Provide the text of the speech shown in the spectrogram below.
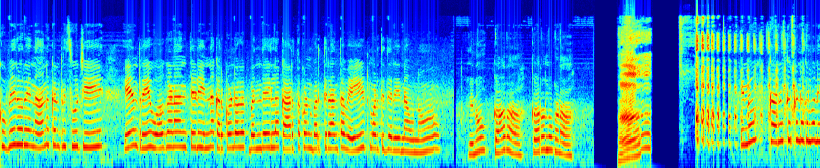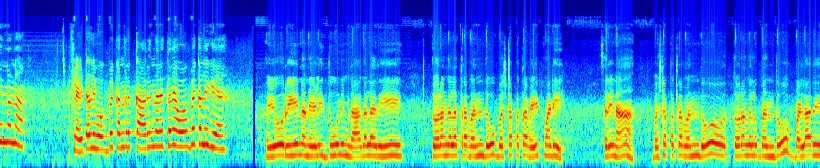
ಕುಬೇರವ್ರೆ ನಾನು ಕಣ್ರಿ ಸೂಜಿ. ಏನ್ರಿ ಹೋಗೋಣ ಅಂತೇಳಿ ಇನ್ನೂ ಕರ್ಕೊಂಡು ಹೋಗಕ್ಕೆ ಬಂದೇ ಇಲ್ಲ ಕಾರ್ ತಗೊಂಡು ಬರ್ತೀರಾ ಅಂತ ವೆಯ್ಟ್ ಮಾಡ್ತಿದ್ದೆ ರೀ ನಾವು ಏನೋ ಕಾರ? ಕಾರಲ್ಲಿ ಹೋಗೋಣ? ಏನು ಕಾರಲ್ಲಿ ಕರ್ಕೊಂಡು ಹೋಗಲ್ವ ನಿನ್ನ ಫ್ಲೈಟಲ್ಲಿ ಹೋಗ್ಬೇಕಂದ್ರೆ ಕಾರಿಂದಲೇ ತಾನೇ ಹೋಗ್ಬೇಕಲ್ಲಿಗೆ? ಅಯ್ಯೋ ರೀ ನಾನು ಹೇಳಿದ್ದು ನಿಮ್ಗೆ ಆಗಲ್ಲ ರೀ. ತೋರಂಗಲ್ ಹತ್ರ ಬಂದು ಬಸ್ ಸ್ಟಾಪ್ ಹತ್ರ ವೆಯ್ಟ್ ಮಾಡಿ. ಸರಿನಾ? ಬಸ್ ಸ್ಟಾಪ್ ಹತ್ರ ಬಂದು ತೋರಂಗಲ್ಗೆ ಬಂದು ಬಳ್ಳಾರಿ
